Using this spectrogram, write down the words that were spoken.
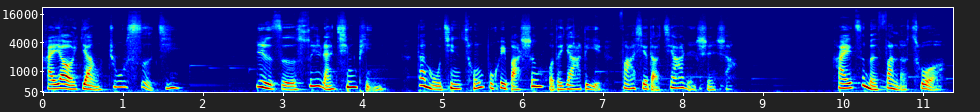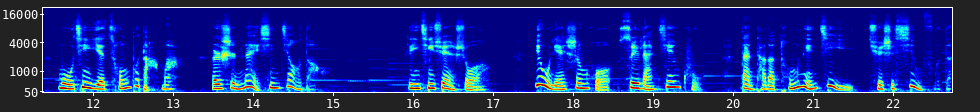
还要养猪饲鸡，日子虽然清贫。但母亲从不会把生活的压力发泄到家人身上。孩子们犯了错，母亲也从不打骂，而是耐心教导。林清炫说：“幼年生活虽然艰苦，但他的童年记忆却是幸福的。”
